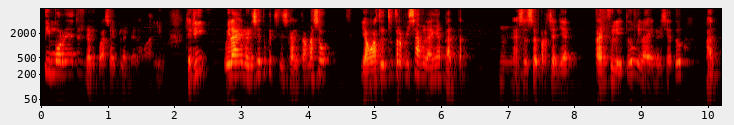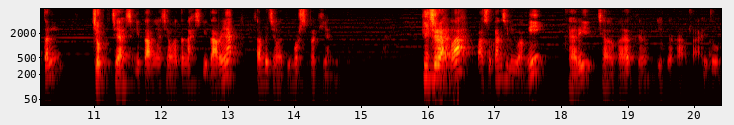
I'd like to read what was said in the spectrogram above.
Timurnya itu sudah dikuasai Belanda lagi. Jadi wilayah Indonesia itu kecil sekali, termasuk yang waktu itu terpisah wilayahnya Banten. Hmm. Nah, sesuai perjanjian Renville itu wilayah Indonesia itu Banten, Jogja sekitarnya, Jawa Tengah sekitarnya, sampai Jawa Timur sebagian. Hijrahlah pasukan Siliwangi dari Jawa Barat ke Yogyakarta. Itu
